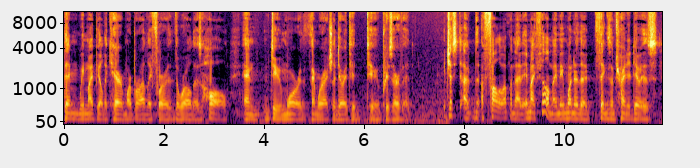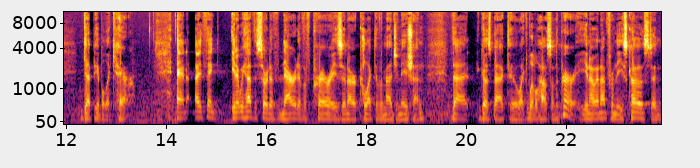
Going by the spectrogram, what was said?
then we might be able to care more broadly for the world as a whole and do more than we're actually doing to, to preserve it. Just a, a follow up on that, in my film, I mean, one of the things I'm trying to do is get people to care. And I think you know, we have this sort of narrative of prairies in our collective imagination that goes back to like Little House on the Prairie, you know, and I'm from the East Coast and,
